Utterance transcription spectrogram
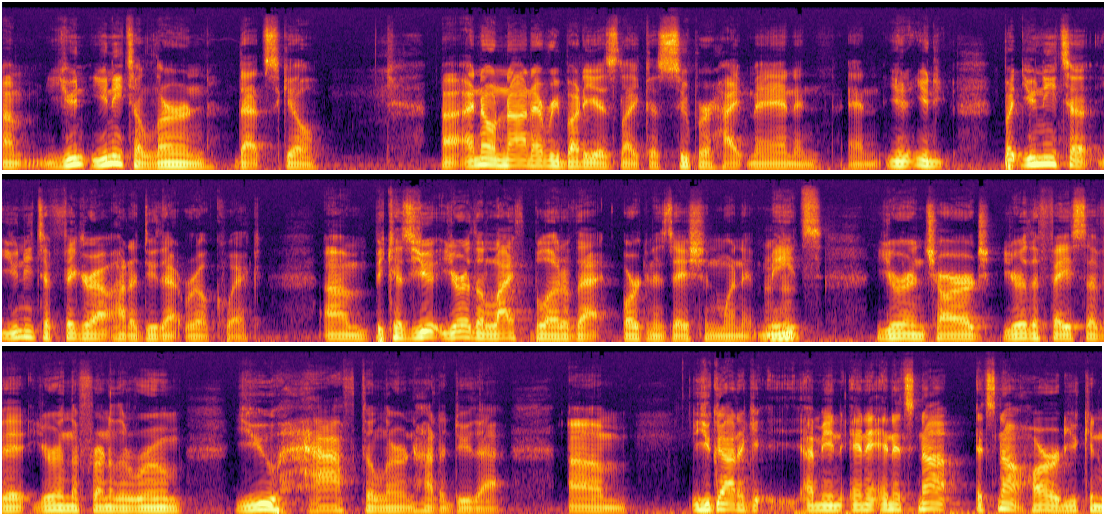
Um you you need to learn that skill. Uh, I know not everybody is like a super hype man and and you you but you need to you need to figure out how to do that real quick. Um, because you you're the lifeblood of that organization when it meets you're in charge you're the face of it you're in the front of the room you have to learn how to do that um, you got to get i mean and, and it's not it's not hard you can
